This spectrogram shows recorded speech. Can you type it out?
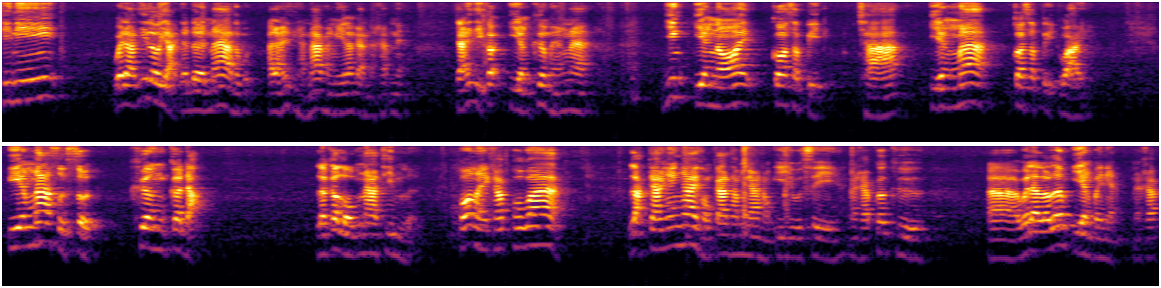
ทีนี้เวลาที่เราอยากจะเดินหน้าสมมติอาจารย์ให้หันหน้าทางนี้แล้วกันนะครับเนี่ยอาจารย์ให้ก็เอียงเครื่องไปข้างหน้า ยิ่งเอียงน้อยก็สปีดช้า เอียงมากก็สปีดไวเอียงมากสุดๆ เครื่องก็ดับ แล้วก็ล้มหน้าทิ่มเลย เพราะอะไรครับ เพราะว่า หลักการง่ายๆของการทำงานของ EUC นะครับก็คืออเวลาเราเริ่มเอียงไปเนี่ยนะครับ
